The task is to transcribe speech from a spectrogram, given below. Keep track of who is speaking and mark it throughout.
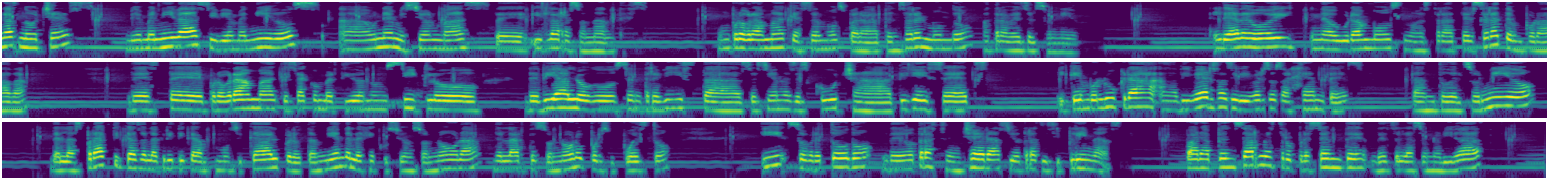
Speaker 1: Buenas noches, bienvenidas y bienvenidos a una emisión más de Islas Resonantes, un programa que hacemos para pensar el mundo a través del sonido. El día de hoy inauguramos nuestra tercera temporada de este programa que se ha convertido en un ciclo de diálogos, entrevistas, sesiones de escucha, DJ sets y que involucra a diversas y diversos agentes tanto del sonido, de las prácticas de la crítica musical, pero también de la ejecución sonora, del arte sonoro, por supuesto, y sobre todo de otras trincheras y otras disciplinas, para pensar nuestro presente desde la sonoridad,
